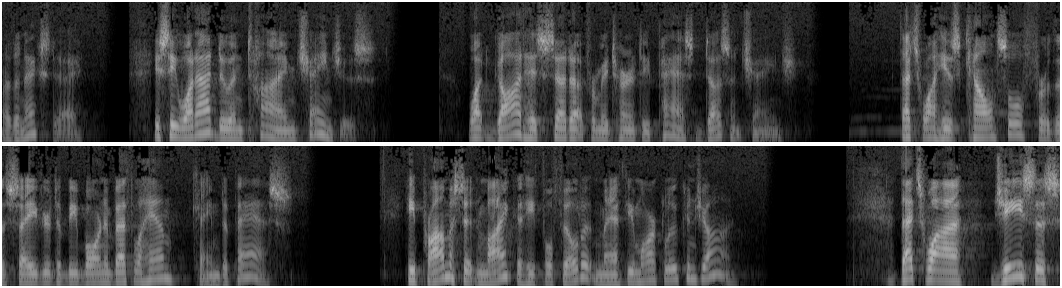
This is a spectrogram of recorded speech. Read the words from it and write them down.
or the next day? You see, what I do in time changes. What God has set up from eternity past doesn't change. That's why his counsel for the Savior to be born in Bethlehem came to pass. He promised it in Micah, he fulfilled it in Matthew, Mark, Luke, and John. That's why Jesus,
